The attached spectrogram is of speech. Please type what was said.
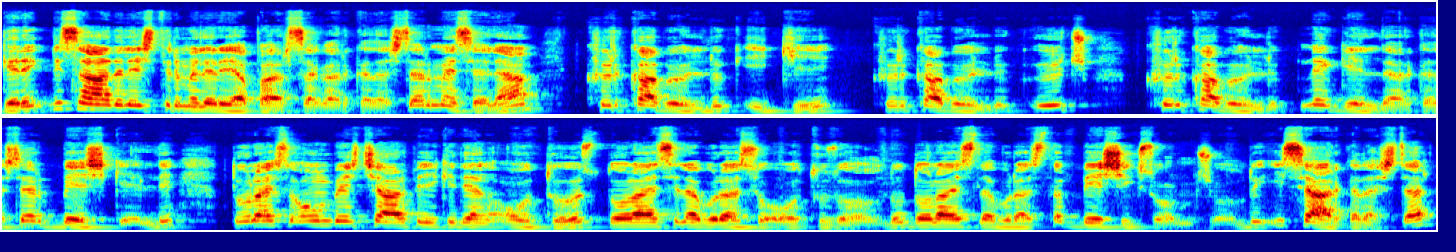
Gerekli sadeleştirmeleri yaparsak arkadaşlar mesela 40'a böldük 2, 40'a böldük 3, 40'a böldük ne geldi arkadaşlar? 5 geldi. Dolayısıyla 15 çarpı 2'den 30. Dolayısıyla burası 30 oldu. Dolayısıyla burası da 5x olmuş oldu. İse arkadaşlar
